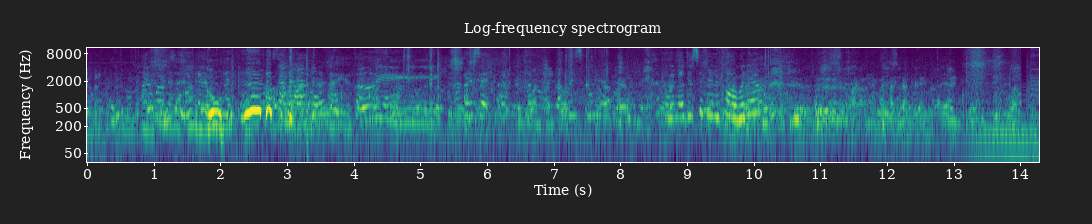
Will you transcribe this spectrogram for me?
video, mate. Go! I will let to sit in the car, with him.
